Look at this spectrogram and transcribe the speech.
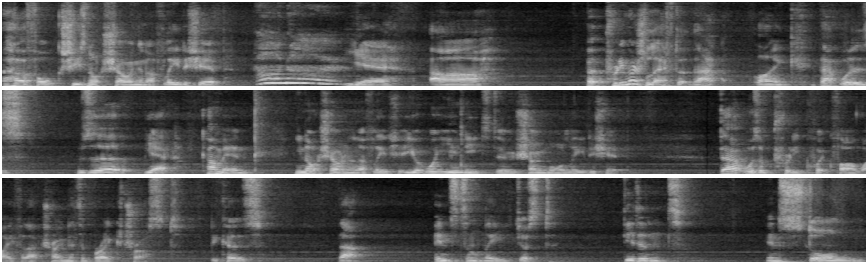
her fault. She's not showing enough leadership. Oh no. Yeah. Uh, but pretty much left at that. Like, that was, was a, yeah, come in. You're not showing enough leadership. You, what you need to do is show more leadership. That was a pretty quick far way for that trainer to break trust because that instantly just didn't install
